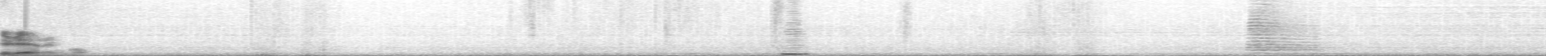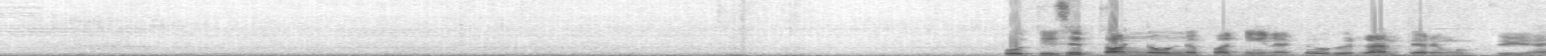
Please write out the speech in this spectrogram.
கீழே இறங்கும். போத்தீஸை தாண்டின உடனே பார்த்தீங்கன்னாக்கா ஒரு ரேம்ப் இறங்கும் கீழே.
